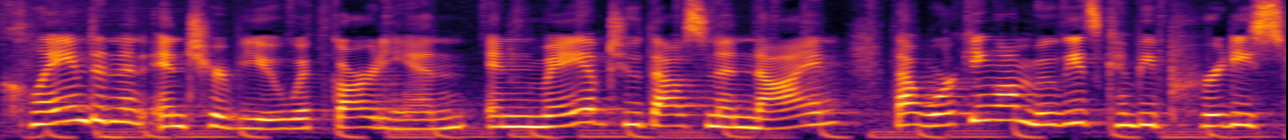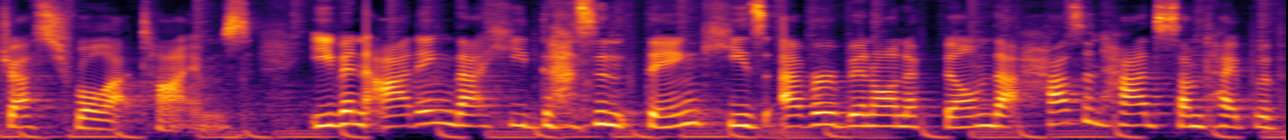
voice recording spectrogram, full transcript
claimed in an interview with Guardian in May of 2009 that working on movies can be pretty stressful at times, even adding that he doesn't think he's ever been on a film that hasn't had some type of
